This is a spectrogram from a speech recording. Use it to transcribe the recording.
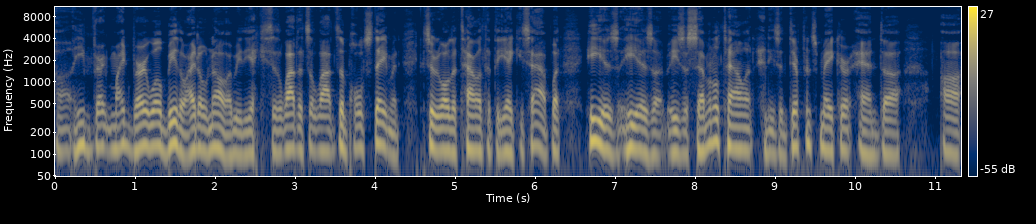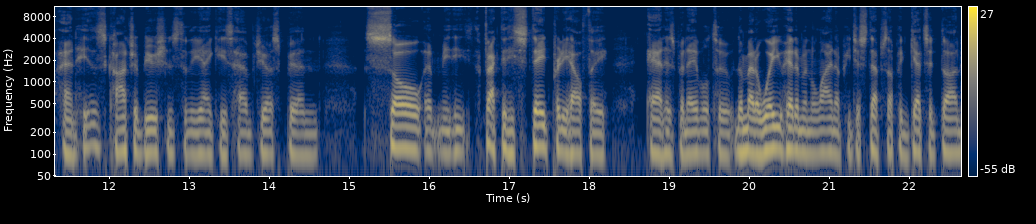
Uh, he very, might very well be, though. I don't know. I mean, the Yankees is a lot. That's a lot. It's a bold statement considering all the talent that the Yankees have. But he is he is a he's a seminal talent, and he's a difference maker. And uh, uh, and his contributions to the Yankees have just been so. I mean, he, the fact that he stayed pretty healthy, and has been able to, no matter where you hit him in the lineup, he just steps up and gets it done.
